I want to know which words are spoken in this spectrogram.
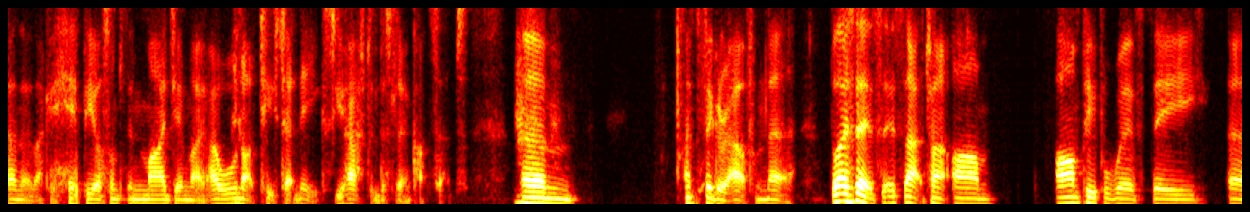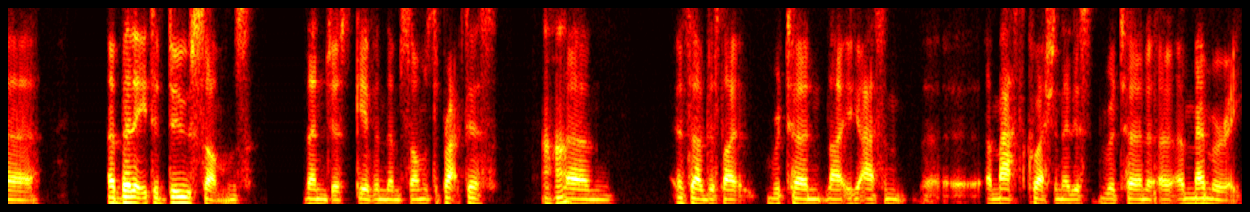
I don't know, like a hippie or something in my gym. Like, I will not teach techniques. You have to just learn concepts um, and figure it out from there. But like I say, it's, it's that trying to arm, arm people with the uh, ability to do sums than just giving them sums to practice. Uh-huh. Um, instead of just like return, like if you ask them uh, a math question, they just return a, a, memory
